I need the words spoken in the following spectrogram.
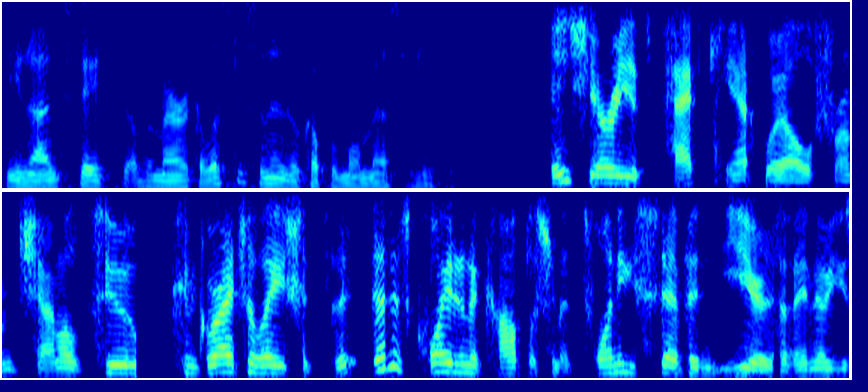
the United States of America. Let's listen into a couple more messages. Hey, Cheri, it's Pat Cantwell from Channel 2 congratulations. That is quite an accomplishment. 27 years. And I know you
